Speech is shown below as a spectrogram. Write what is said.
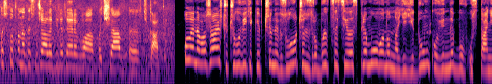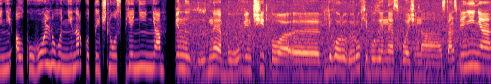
ось тут вона десь лежала біля дерева, почав е, втікати. Олена вважає, що чоловік, який вчинив злочин, зробив це цілеспрямовано. На її думку, він не був у стані ні алкогольного, ні наркотичного сп'яніння. Він не був, він чітко, е, його рухи були не схожі на стан сп'яніння.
